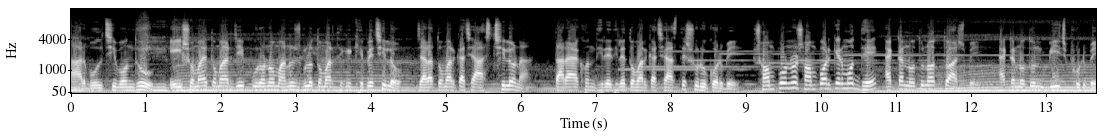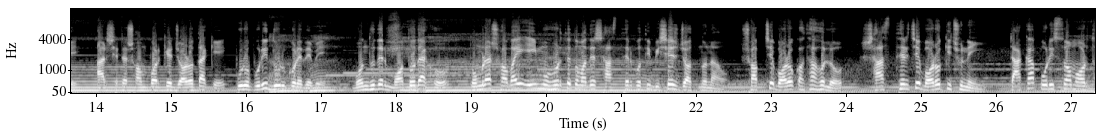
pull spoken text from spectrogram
আর বলছি বন্ধু, এই সময় তোমার যে পুরনো মানুষগুলো তোমার থেকে খেপেছিল, যারা তোমার কাছে আসছিল না, তারা এখন ধীরে ধীরে তোমার কাছে আসতে শুরু করবে। সম্পূর্ণ সম্পর্কের মধ্যে একটা নতুনত্ব আসবে, একটা নতুন বীজ ফুটবে, আর সেটা সম্পর্কের জড়তাকে পুরোপুরি দূর করে দেবে। বন্ধুদের মতো দেখো, তোমরা সবাই এই মুহূর্তে তোমাদের স্বাস্থ্যের প্রতি বিশেষ যত্ন নাও। সবচেয়ে বড় কথা হলো, স্বাস্থ্যের চেয়ে বড় কিছু নেই। টাকা, পরিশ্রম, অর্থ,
